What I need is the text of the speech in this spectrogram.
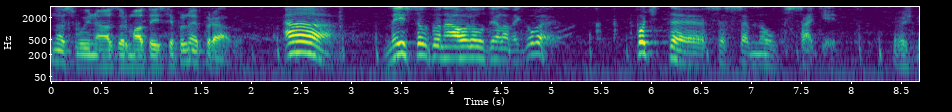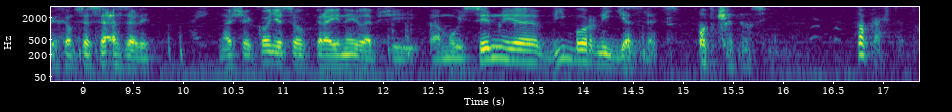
Na svůj názor máte jistě plné právo. A, nejsou to náhodou Delavegové? Pojďte se se mnou vsadit. Proč bychom se sázeli? Naše koně jsou v kraji nejlepší a můj syn je výborný jezdec. otče, prosím. Dokažte to.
